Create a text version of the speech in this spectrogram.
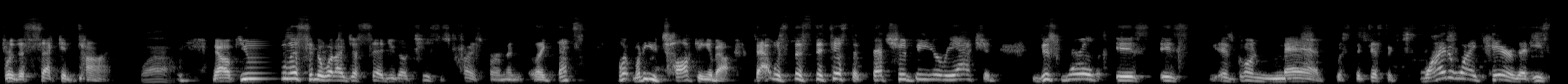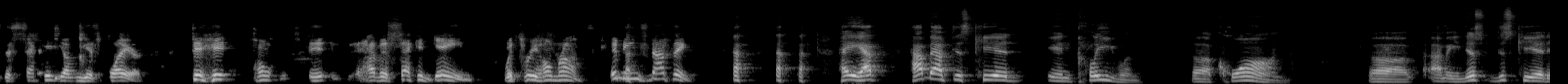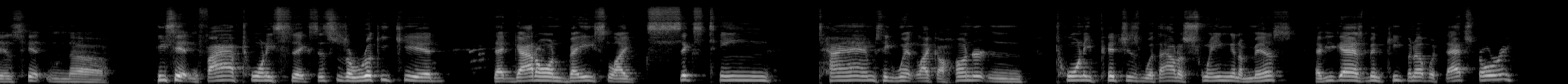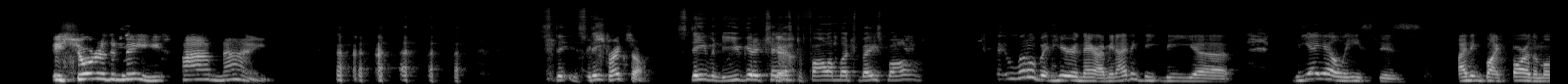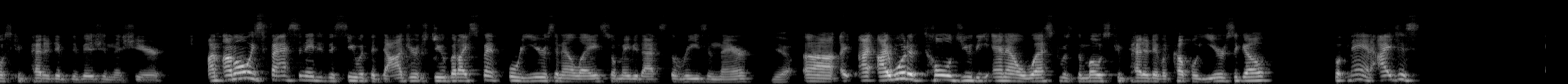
for the second time. wow. Now, if you listen to what I just said, you go, Jesus Christ, Berman, like that's what what are you talking about? That was the statistic. That should be your reaction. This world is is has gone mad with statistics. Why do I care that he's the second youngest player to hit home, eh, have a second game with three home runs? It means nothing. hey, how, how about this kid in Cleveland, uh, Kwan? Uh, I mean, this this kid is hitting. Uh, he's hitting 526. This is a rookie kid that got on base like 16 times. He went like 120 pitches without a swing and a miss. Have you guys been keeping up with that story? He's shorter than me. He's five nine. Steve, It's Steve, strike zone. Steven, do you get a chance Yeah. to follow much baseball? a little bit here and there. I mean, I think the the uh, the AL East is, I think, by far the most competitive division this year. I'm I'm always fascinated to see what the Dodgers do, but I spent four years in LA, so maybe that's the reason there. Yeah. Uh, I- I would have told you the NL West was the most competitive a couple years ago, but man, I just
